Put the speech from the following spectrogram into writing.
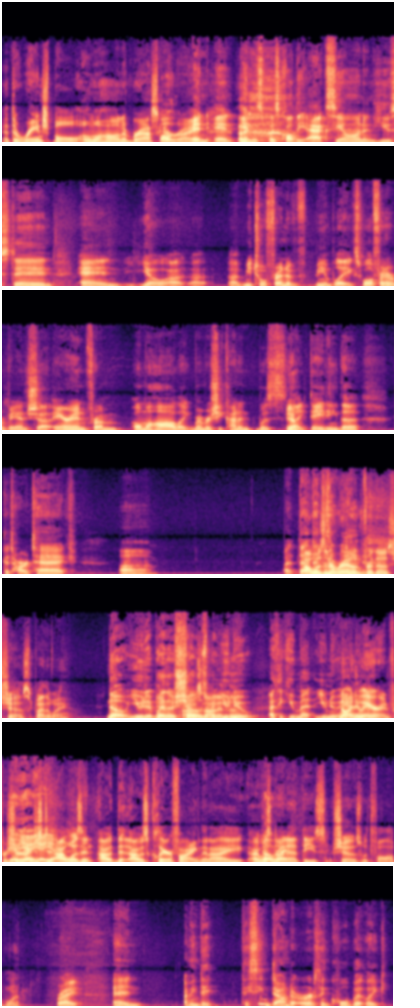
At the Ranch Bowl, Omaha, Nebraska, well, right? and and and this place called the Axion in Houston, and you know, uh, uh, a mutual friend of me and Blake's, well, a friend of our band, Erin from Omaha. Like, remember she kind of was Yeah. like dating the guitar tech. Um, uh, that- I that wasn't doesn't really- around for those shows, by the way. No, you didn't play Yeah, those I was shows, not but you the- knew. I think you met. You knew. No, I knew Aaron for sure. yeah, I just yeah, yeah. I wasn't. I, th- I was clarifying that I I was Oh, not right. at these shows with Fall Out Boy. Right. And I mean they they seem down to earth and cool, but like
